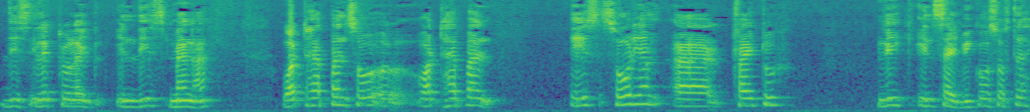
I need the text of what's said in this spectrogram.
this electrolyte in this manner what happens so uh, what happened is sodium uh, try to leak inside because of the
